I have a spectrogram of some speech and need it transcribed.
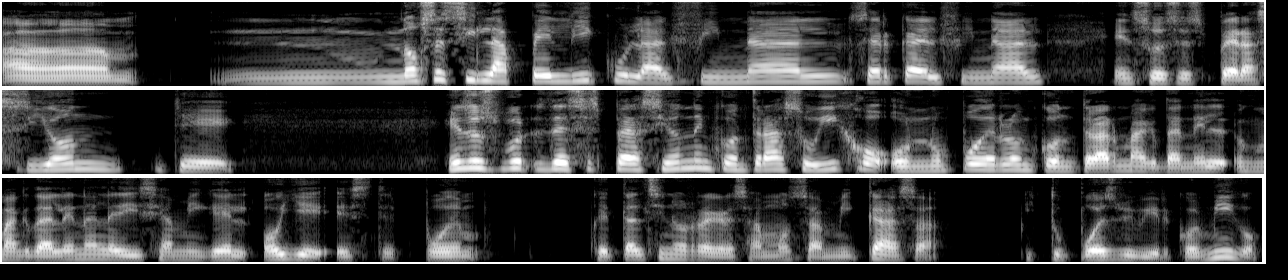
no sé si la película al final, cerca del final, en su desesperación de en su desesperación de encontrar a su hijo o no poderlo encontrar, Magdalena, le dice a Miguel, oye, este, podemos, ¿qué tal si nos regresamos a mi casa y tú puedes vivir conmigo?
